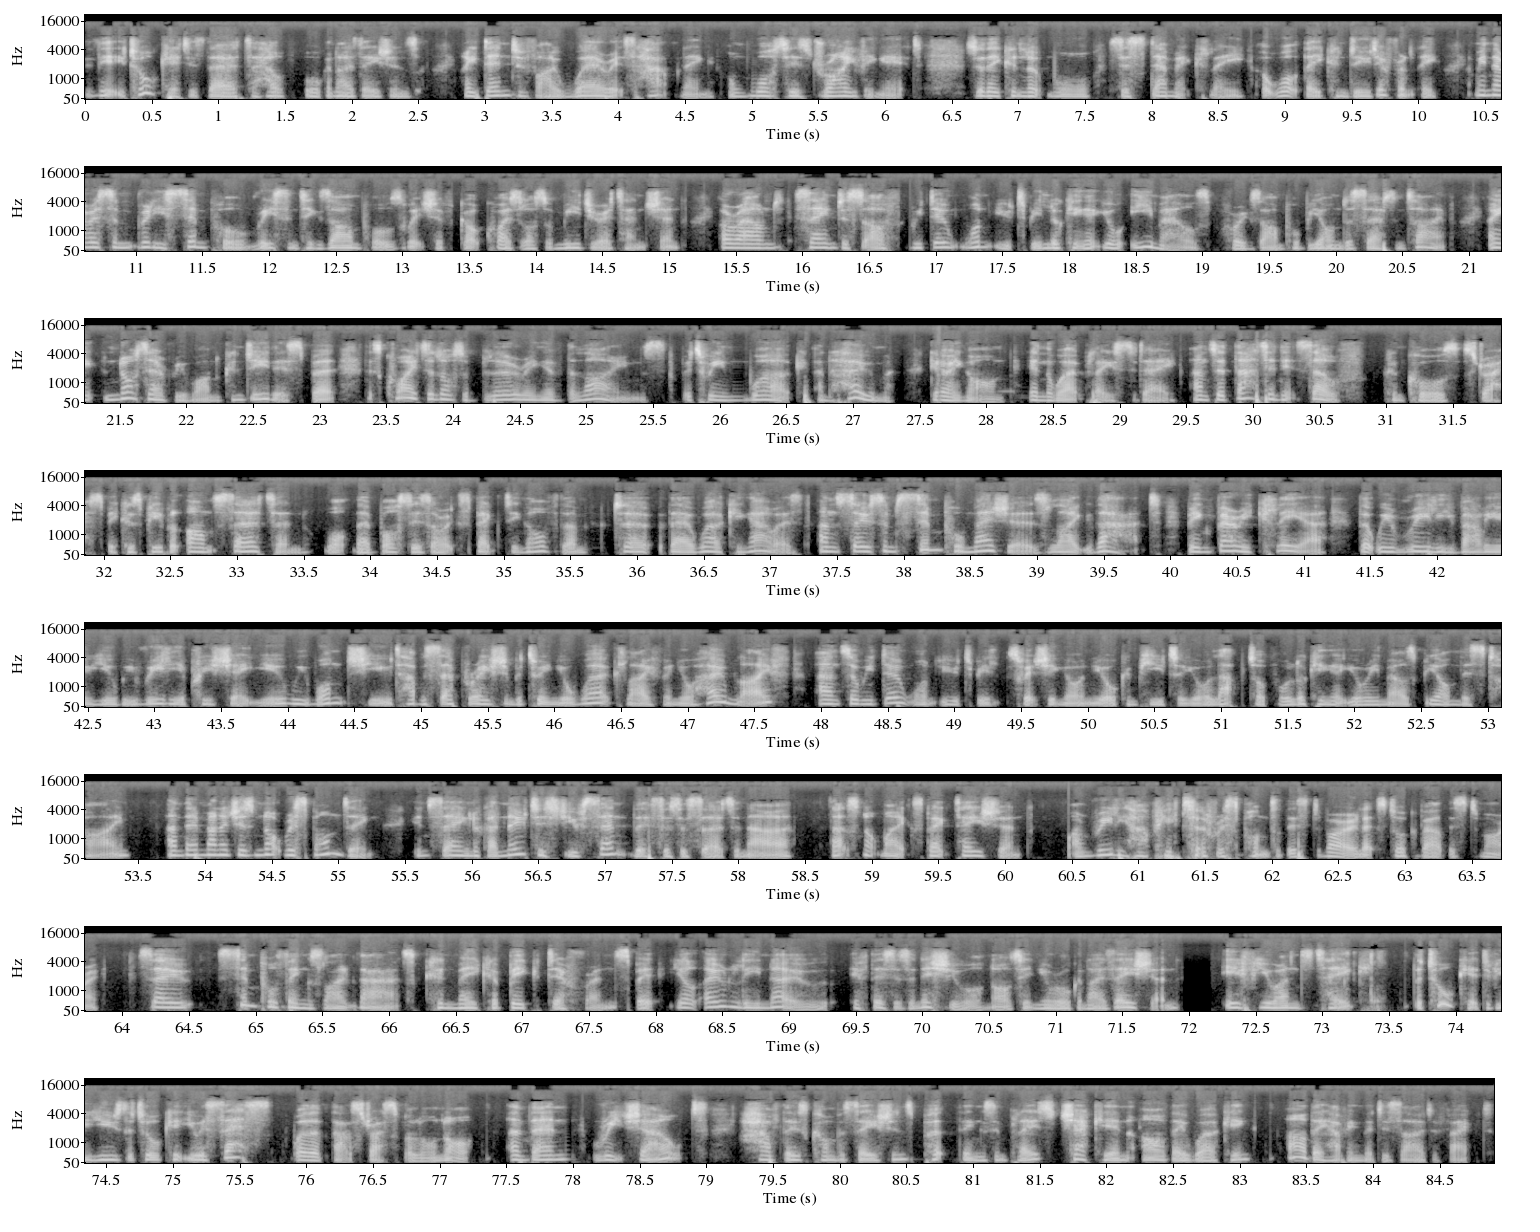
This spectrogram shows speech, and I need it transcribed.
the toolkit is there to help organizations identify where it's happening and what is driving it so they can look more systemically at what they can do differently. I mean, there are some really simple recent examples which have got quite a lot of media attention around saying to staff, we don't want you to be looking at your emails, for example, beyond a certain time. I mean, not everyone can do this, but there's quite a lot of blurring of the lines between work and home going on in the workplace today. And so that in itself can cause stress because people aren't certain what their bosses are expecting of them to their working hours. And so, some simple measures like that, being very clear that we really value you, we really appreciate you, we want you to have a separation between your work life and your home life. And so, we don't want you to be switching on your computer, your laptop, or looking at your emails beyond this time. And then managers not responding in saying, Look, I noticed you've sent this at a certain hour. That's not my expectation. I'm really happy to respond to this tomorrow. Let's talk about this tomorrow. So, simple things like that can make a big difference, but you'll only know if this is an issue or not in your organization if you undertake the toolkit. If you use the toolkit, you assess whether that's stressful or not, and then reach out, have those conversations, put things in place, check in are they working? Are they having the desired effect?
